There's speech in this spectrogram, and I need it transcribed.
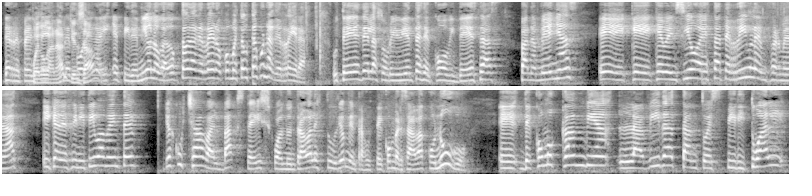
De repente ¿Puedo ganar? le ¿Quién ponen sabe? ahí epidemióloga, doctora Guerrero, ¿cómo está? Usted es una guerrera. Usted es de las sobrevivientes de COVID, de esas panameñas eh, que, que venció a esta terrible enfermedad y que definitivamente yo escuchaba el backstage cuando entraba al estudio mientras usted conversaba con Hugo. eh, de cómo cambia la vida tanto espiritual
